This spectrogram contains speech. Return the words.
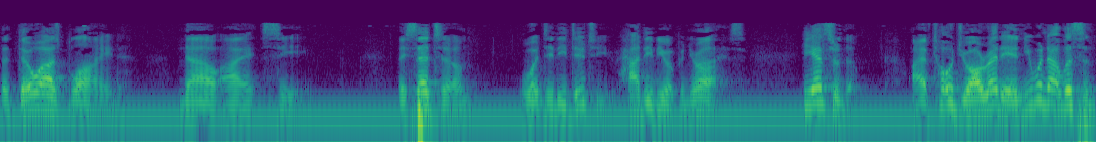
that though I was blind, now I see. They said to him, What did he do to you? How did he open your eyes? He answered them, I have told you already, and you would not listen.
